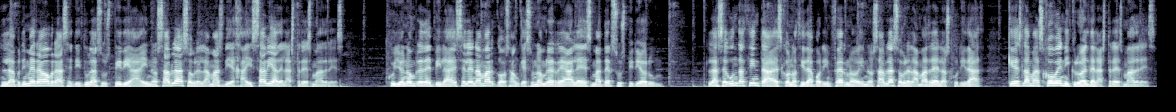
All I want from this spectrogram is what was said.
La primera obra se titula Suspiria y nos habla sobre la más vieja y sabia de las tres madres, cuyo nombre de pila es Elena Marcos, aunque su nombre real es Mater Suspiriorum. La segunda cinta es conocida por Inferno y nos habla sobre la Madre de la Oscuridad, que es la más joven y cruel de las tres madres.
